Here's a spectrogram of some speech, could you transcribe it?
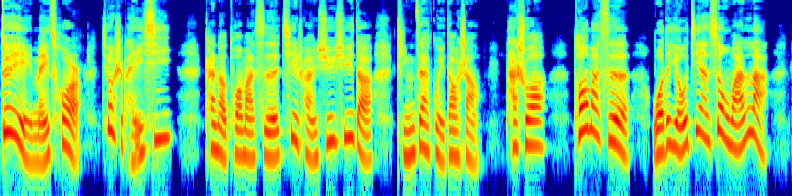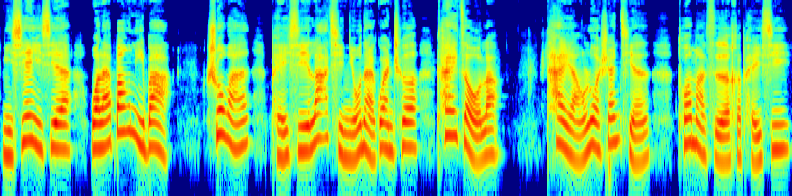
对，没错儿，就是裴西。看到托马斯气喘吁吁地停在轨道上，他说：“托马斯，我的邮件送完了，你歇一歇，我来帮你吧。”说完，裴西拉起牛奶罐车开走了。太阳落山前，托马斯和裴西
